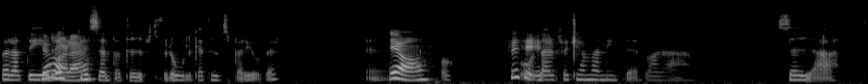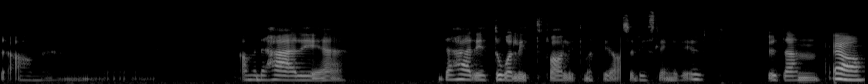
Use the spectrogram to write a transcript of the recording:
för att det är det representativt det. för olika tidsperioder. Eh, ja, och, precis. Och därför kan man inte bara säga att ja, men, ja men det här är det här är ett dåligt farligt material så det slänger vi ut. Utan ja.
